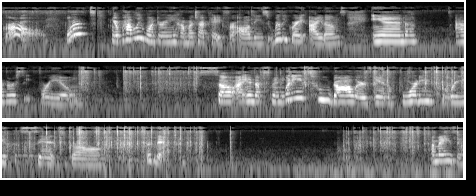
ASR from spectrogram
Girl, what? You're probably wondering how much I paid for all these really great items, and I have the receipt for you. So I end up spending $22.43, girl. Look at that. Amazing.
